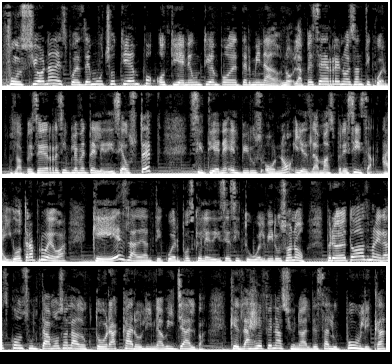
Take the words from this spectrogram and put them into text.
¿funciona después de mucho tiempo o tiene un tiempo determinado? No, la PCR no es anticuerpos. La PCR simplemente le dice a usted si tiene el virus o no y es la más precisa. Hay otra prueba que es la de anticuerpos que le dice si tuvo el virus o no. Pero de todas maneras consultamos a la doctora Carolina Villalba, que es la jefe nacional de salud pública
